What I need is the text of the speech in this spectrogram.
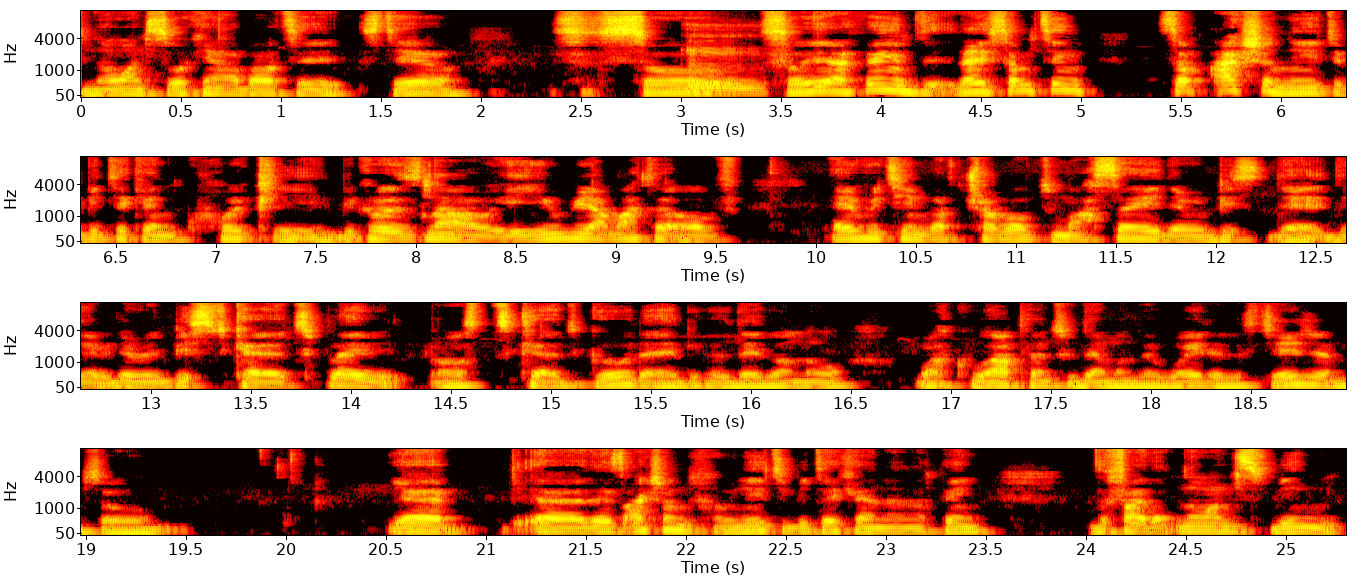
no one's talking about it still. So mm. so yeah, I think there's something some action need to be taken quickly because now it will be a matter of every team that traveled to Marseille, they will be they, they, they will be scared to play or scared to go there because they don't know what could happen to them on the way to the stadium. So yeah, uh, there's action we need to be taken, and I think the fact that no one's been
